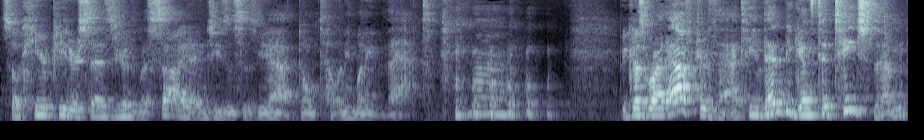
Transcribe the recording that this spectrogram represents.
So here Peter says, You're the Messiah, and Jesus says, Yeah, don't tell anybody that. Hmm. Because right after that, he then begins to teach them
